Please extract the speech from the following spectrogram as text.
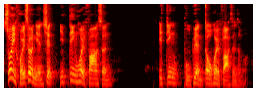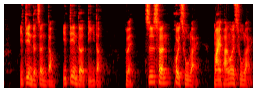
所以回撤年限一定会发生，一定普遍都会发生什么？一定的震荡，一定的抵挡，对，支撑会出来，买盘会出来。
